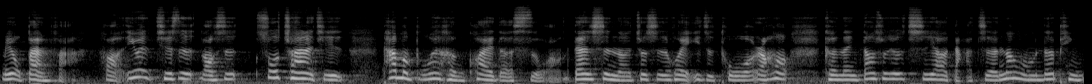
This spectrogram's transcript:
没有办法。好，因为其实老师说穿了，其实他们不会很快的死亡，但是呢，就是会一直拖，然后可能你到处就是吃药打针。那我们的品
